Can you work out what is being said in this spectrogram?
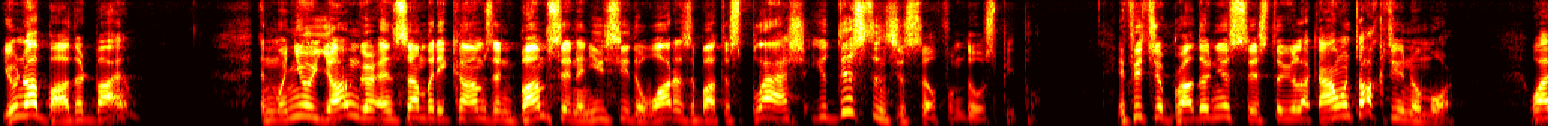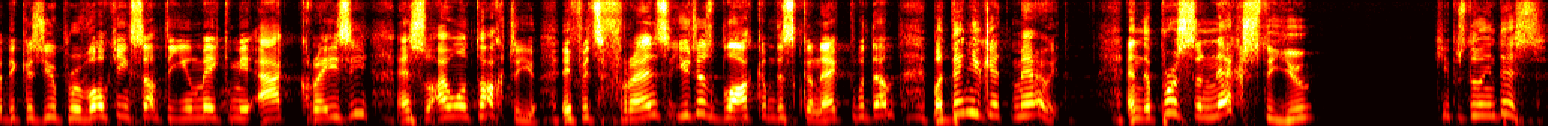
You're not bothered by them. And when you're younger and somebody comes and bumps in and you see the water's about to splash, you distance yourself from those people. If it's your brother and your sister, you're like, I won't talk to you no more. Why? Because you're provoking something, you make me act crazy and so I won't talk to you. If it's friends, you just block them, disconnect with them, but then you get married and the person next to you keeps doing this.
